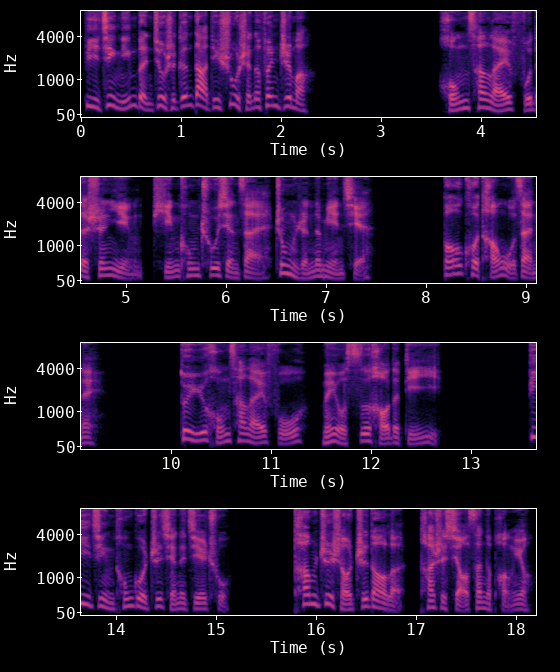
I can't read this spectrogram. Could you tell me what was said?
毕竟您本就是跟大地树神的分支吗？红参来福的身影凭空出现在众人的面前，包括唐武在内，对于红参来福没有丝毫的敌意。毕竟通过之前的接触，他们至少知道了他是小三的朋友。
